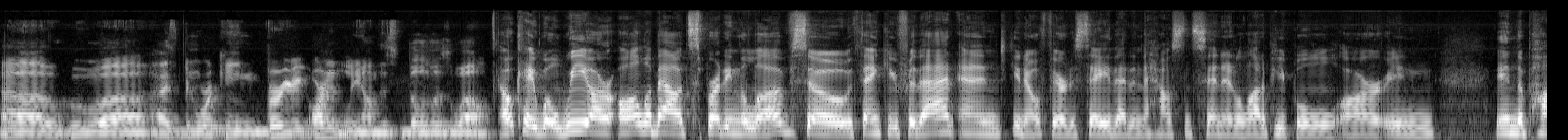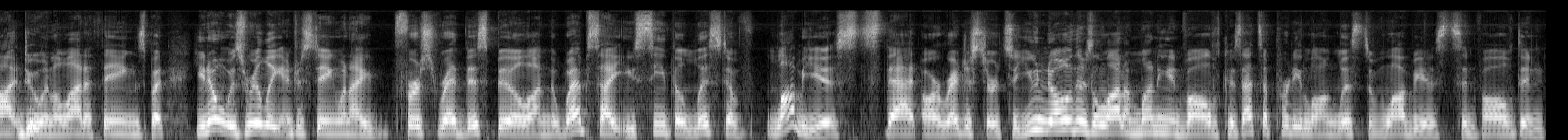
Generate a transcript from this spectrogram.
Uh, who uh, has been working very ardently on this bill as well. Okay, well, we are all about spreading the love, so thank you for that. And, you know, fair to say that in the House and Senate, a lot of people are in in the pot doing a lot of things. But you know, it was really interesting when I first read this bill on the website, you see the list of lobbyists that are registered. So you know there's a lot of money involved because that's a pretty long list of lobbyists involved in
